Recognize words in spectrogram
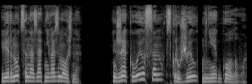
Вернуться назад невозможно. Джек Уилсон вскружил мне голову.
